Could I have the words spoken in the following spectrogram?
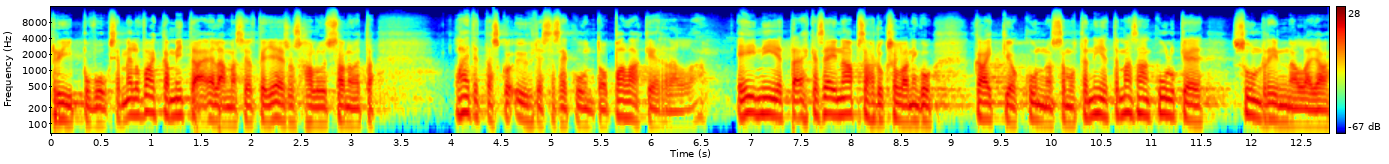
riippuvuuksia. Meillä on vaikka mitä elämässä, jotka Jeesus haluaisi sanoa, että laitettaisiko yhdessä se kuntoon, pala kerrallaan. Ei niin, että ehkä se ei napsahduksella niin kuin kaikki ole kunnossa, mutta niin, että mä saan kulkea sun rinnalla ja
